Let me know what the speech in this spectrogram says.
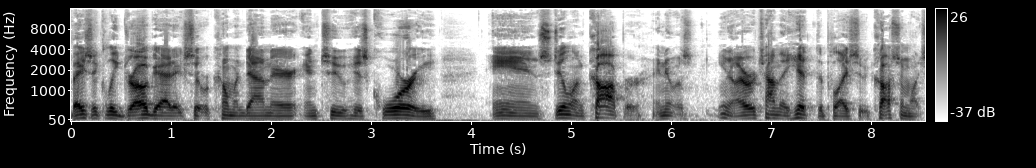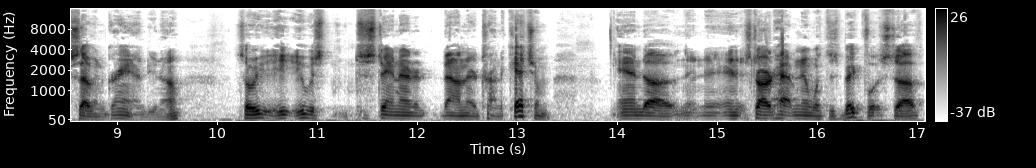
basically drug addicts that were coming down there into his quarry and stealing copper. And it was, you know, every time they hit the place, it would cost him like seven grand, you know. So he, he- was just standing down there trying to catch them. And, uh, and it started happening with this Bigfoot stuff.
